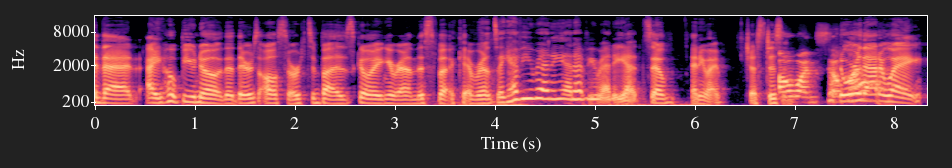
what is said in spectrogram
that I hope you know that there's all sorts of buzz going around this book. Everyone's like, Have you read it yet? Have you read it yet? So, anyway, just as oh, I'm so glad. that away.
